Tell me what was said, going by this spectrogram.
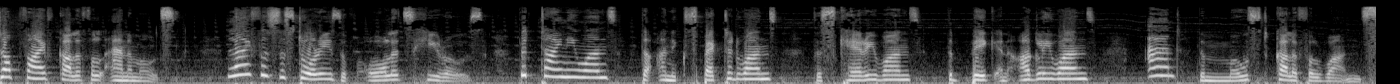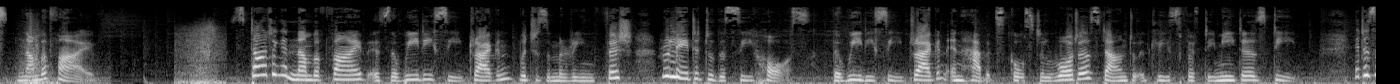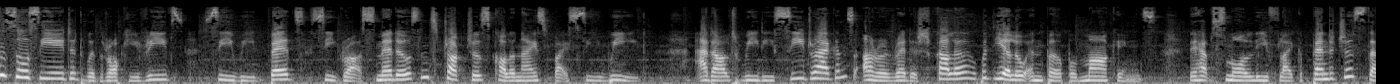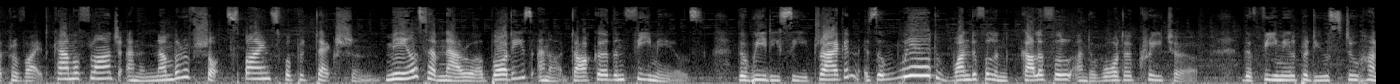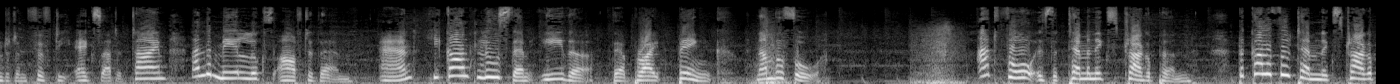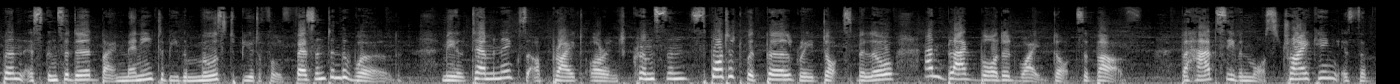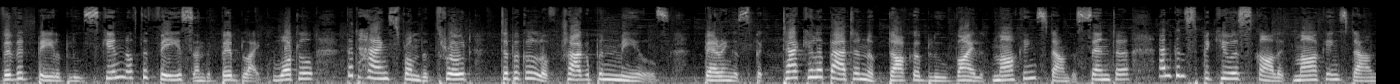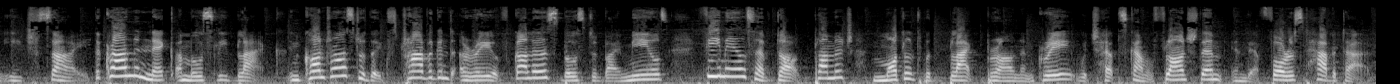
Top 5 Colorful Animals Life is the stories of all its heroes. The tiny ones, the unexpected ones, the scary ones, the big and ugly ones, and the most colorful ones. Number 5 Starting at number 5 is the weedy sea dragon, which is a marine fish related to the seahorse. The weedy sea dragon inhabits coastal waters down to at least 50 meters deep. It is associated with rocky reefs, seaweed beds, seagrass meadows, and structures colonized by seaweed. Adult weedy sea dragons are a reddish color with yellow and purple markings. They have small leaf-like appendages that provide camouflage and a number of short spines for protection. Males have narrower bodies and are darker than females. The weedy sea dragon is a weird, wonderful and colorful underwater creature. The female produces 250 eggs at a time and the male looks after them. And he can't lose them either. They're bright pink. Number 4. At 4 is the Temminck's tragopan. The colorful Temminck's tragopan is considered by many to be the most beautiful pheasant in the world. Male Temminck's are bright orange crimson, spotted with pearl grey dots below and black bordered white dots above. Perhaps even more striking is the vivid pale blue skin of the face and the bib-like wattle that hangs from the throat typical of tragopan males, bearing a spectacular pattern of darker blue-violet markings down the center and conspicuous scarlet markings down each side. The crown and neck are mostly black. In contrast to the extravagant array of colors boasted by males, females have dark plumage mottled with black, brown and gray which helps camouflage them in their forest habitat.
